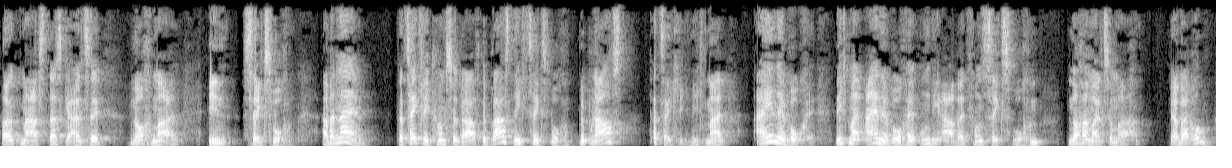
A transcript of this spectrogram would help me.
und machst das Ganze nochmal in sechs Wochen. Aber nein, tatsächlich kommst du drauf, du brauchst nicht sechs Wochen, du brauchst tatsächlich nicht mal eine Woche, nicht mal eine Woche, um die Arbeit von sechs Wochen noch einmal zu machen. Ja, warum?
